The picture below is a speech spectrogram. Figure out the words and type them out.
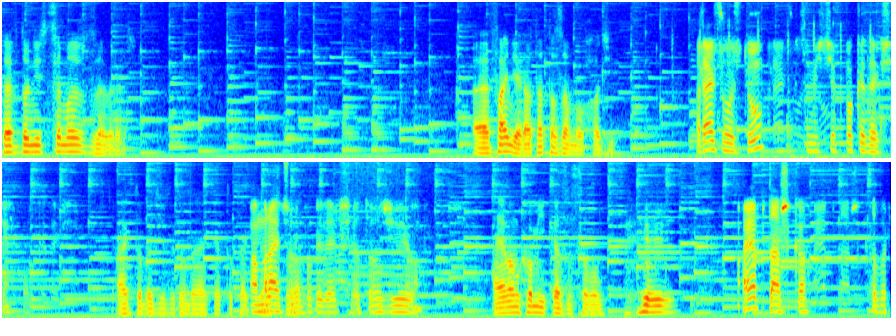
Te w doniczce możesz zebrać. E, fajnie, ratata za mną chodzi. Rajczu, chodź tu. Chcę mieć cię w Pokédexie. A jak to będzie wyglądało, jak ja to tak Mam? Rajczu w Pokédexie, o to chodziło. A ja mam chomika ze sobą. A ja ptaszka. Zobacz.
